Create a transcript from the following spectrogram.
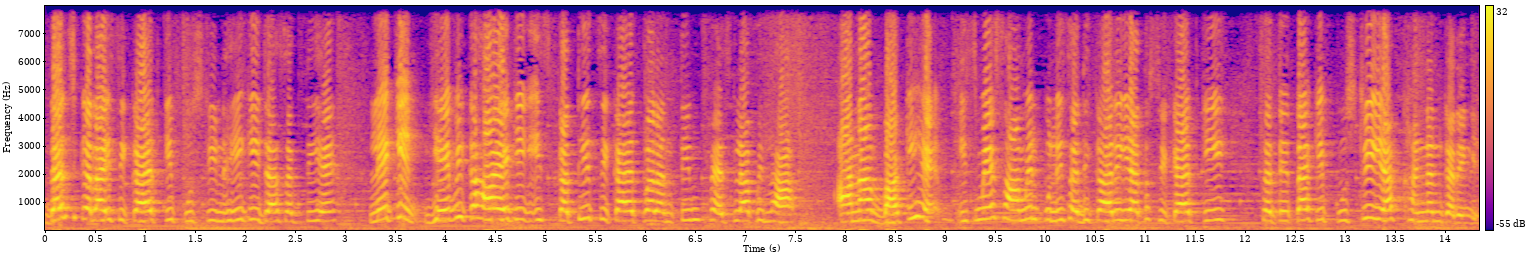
दर्ज कराई शिकायत की पुष्टि नहीं की जा सकती है। लेकिन ये भी कहा है कि इस कथित शिकायत पर अंतिम फैसला फ़िलहाल आना बाकी है। इसमें शामिल पुलिस अधिकारी या तो शिकायत की सत्यता की पुष्टि या खंडन करेंगे।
